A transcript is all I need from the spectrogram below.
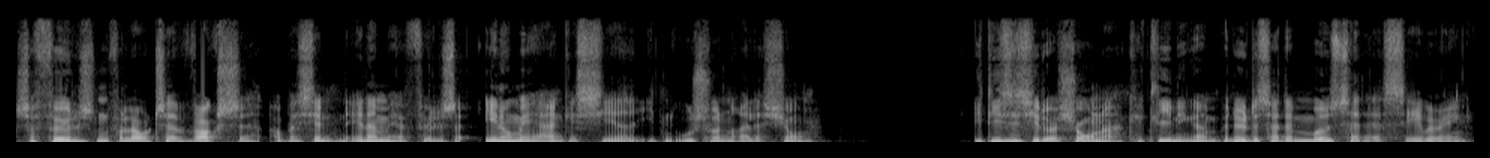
så følelsen får lov til at vokse, og patienten ender med at føle sig endnu mere engageret i den usunde relation. I disse situationer kan klinikeren benytte sig af det modsatte af savoring,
